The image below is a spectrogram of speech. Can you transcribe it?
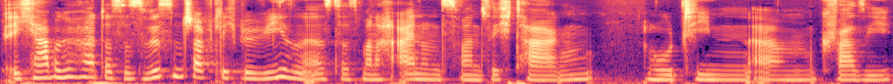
ich habe gehört, dass es wissenschaftlich bewiesen ist, dass man nach 21 Tagen Routinen ähm, quasi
